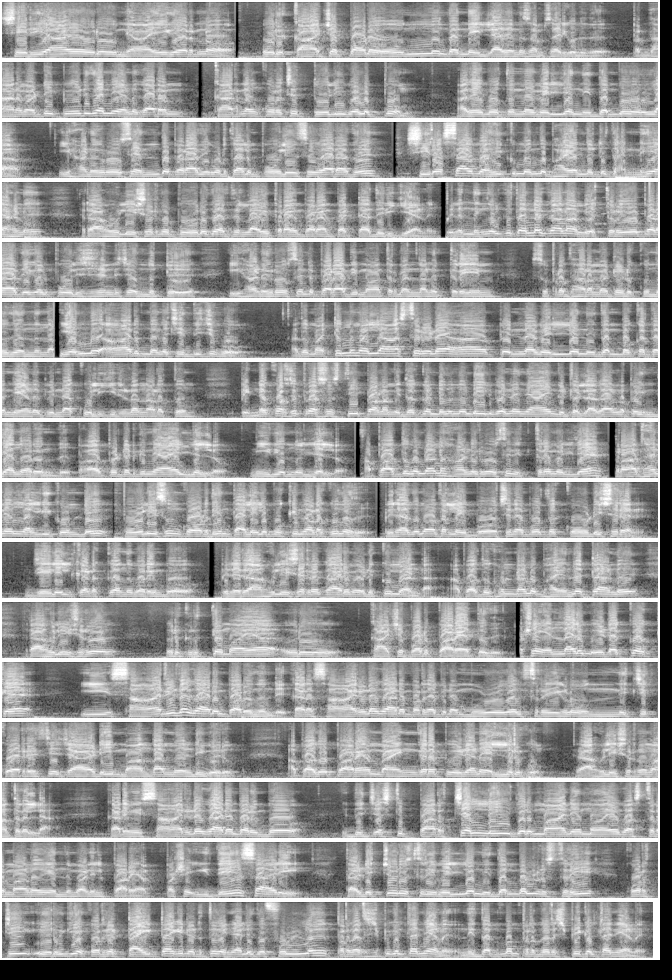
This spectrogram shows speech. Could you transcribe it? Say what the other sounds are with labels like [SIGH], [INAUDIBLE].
ശരിയായ ഒരു ന്യായീകരണോ ഒരു കാഴ്ചപ്പാടോ ഒന്നും തന്നെ ഇല്ലാതെയാണ് സംസാരിക്കുന്നത്. പ്രധാനമായിട്ട് ഈ പേടി തന്നെയാണ്. കാരണം കാരണം കുറച്ച് തൊലി വെളുപ്പും അതേപോലെ തന്നെ വലിയ നിതമ്പുമുള്ള ഈ ഹണിറോസ് എന്ത് പരാതി കൊടുത്താലും പോലീസുകാർ അത് ശിരസ വഹിക്കുമെന്ന് ഭയന്നിട്ട് തന്നെയാണ് രാഹുൽ ഈശ്വറിന് ഇപ്പോൾ ഒരു തരത്തിലുള്ള അഭിപ്രായം പറയാൻ പറ്റാതിരിക്കുകയാണ്. പിന്നെ നിങ്ങൾക്ക് തന്നെ കാണാം എത്രയോ പരാതികൾ പോലീസ് സ്റ്റേഷനിൽ ചെന്നിട്ട് ഈ ഹണിറോസിന്റെ പരാതി മാത്രം എന്താണ് ഇത്രയും സുപ്രധാനമായിട്ട് എടുക്കുന്നത് എന്ന് എന്ന് ആരും തന്നെ ചിന്തിച്ചു പോകും. അത് മറ്റൊന്നുമല്ല ആ ആ പിന്നെ വലിയ നിതമ്പൊക്കെ തന്നെയാണ്. പിന്നെ ആ കുലിക്കിരീടം നടത്തും. പിന്നെ കുറച്ച് പ്രശസ്തി പണം ഇതൊക്കെ ഉണ്ടെന്നുണ്ടെങ്കിൽ പിന്നെ ന്യായം കിട്ടില്ല അതാണ് ഇപ്പൊ ഇന്ത്യ എന്ന് പറയുന്നത്. പാവപ്പെട്ടവർക്ക് ന്യായം ഇല്ലല്ലോ. നീതിയൊന്നും ഇല്ലല്ലോ. അപ്പൊ അതുകൊണ്ടാണ് ഹണി റോസിന് ഇത്രയും വലിയ പ്രാധാന്യം നൽകിക്കൊണ്ട് പോലീസും കോടതിയും തലയിൽ പൊക്കി നടക്കുന്നത്. പിന്നെ അത് മാത്രമല്ല ഈ ബോച്ചനെ പോലത്തെ കോടീശ്വരൻ ജയിലിൽ കിടക്കുക എന്ന് പറയുമ്പോൾ പിന്നെ രാഹുൽ ഈശ്വരുടെ കാര്യം എടുക്കും വേണ്ട. അപ്പൊ അതുകൊണ്ടാണ് ഭയന്നിട്ടാണ് രാഹുൽ ഈശ്വർ ഒരു കൃത്യമായ ഒരു കാഴ്ചപ്പാട് പറയാത്തത്. പക്ഷെ എന്നാലും ഇടയ്ക്കൊക്കെ ഈ സാരിയുടെ കാര്യം പറയുന്നുണ്ട്. കാരണം സാരിയുടെ കാര്യം പറഞ്ഞാൽ പിന്നെ മുഴുവൻ സ്ത്രീകൾ ഒന്നിച്ച് കുരച്ച് ചാടി മാന്താൻ വേണ്ടി വരും. അപ്പോൾ അത് പറയാൻ ഭയങ്കര പേടിയാണ് എല്ലാവർക്കും. രാഹുൽ ഈശ്വറിന് മാത്രമല്ല കാരണം ഈ സാരിയുടെ കാര്യം പറയുമ്പോൾ ഇത് ജസ്റ്റ് പർച്ചല്ലി ഇതൊരു മാന്യമായ വസ്ത്രമാണ് എന്ന് വേണമെങ്കിൽ പറയാം. പക്ഷെ ഇതേ സാരി തടിച്ചൊരു സ്ത്രീ വലിയ നിതമ്പുള്ള ഒരു സ്ത്രീ കുറച്ച് ഇറുകിയ കുറച്ച് ടൈറ്റാക്കി എടുത്തു കഴിഞ്ഞാൽ ഇത് ഫുള്ള് പ്രദർശിപ്പിക്കൽ തന്നെയാണ്. നിതംബം പ്രദർശിപ്പിക്കൽ തന്നെയാണ്.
